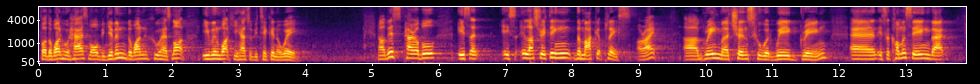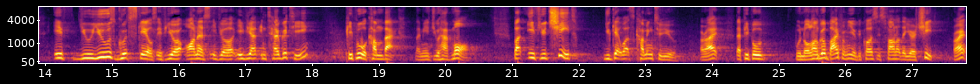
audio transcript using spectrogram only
For the one who has more will be given, the one who has not, even what he has will be taken away. Now, this parable is, an, is illustrating the marketplace, all right? Uh, grain merchants who would weigh grain. And it's a common saying that if you use good skills, if you're honest, if, you're, if you have integrity, people will come back. That means you have more. But if you cheat, you get what's coming to you, all right? That people will no longer buy from you because it's found out that you're a cheat, right?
